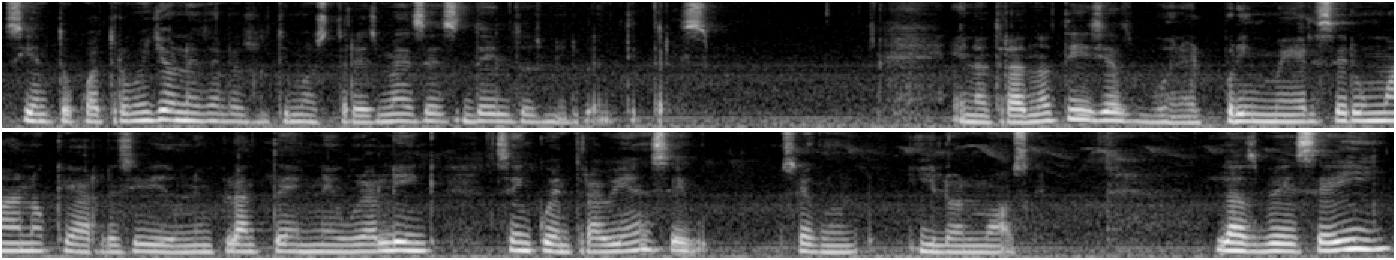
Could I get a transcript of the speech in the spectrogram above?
104 millones en los últimos tres meses del 2023. En otras noticias, bueno, el primer ser humano que ha recibido un implante de Neuralink se encuentra bien según Elon Musk. Las BCI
